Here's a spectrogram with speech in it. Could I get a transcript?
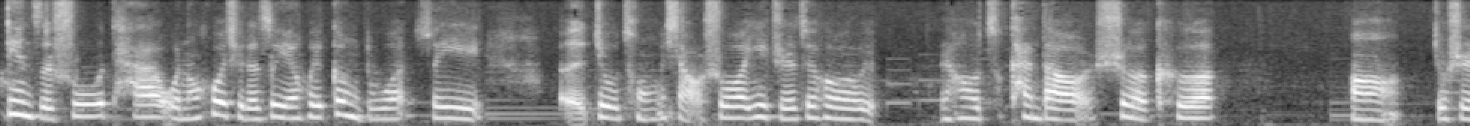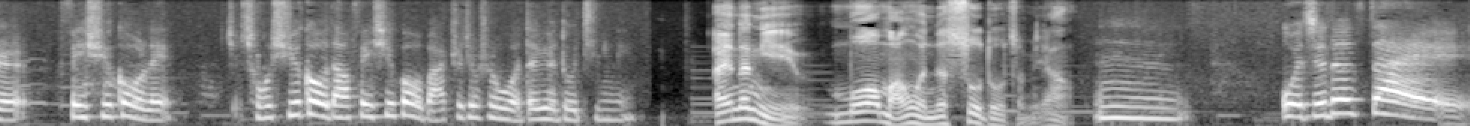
电子书它我能获取的资源会更多，所以呃就从小说一直最后，然后看到社科，嗯，就是非虚构类，就从虚构到非虚构吧，这就是我的阅读经历。哎，那你摸盲文的速度怎么样？嗯，我觉得在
